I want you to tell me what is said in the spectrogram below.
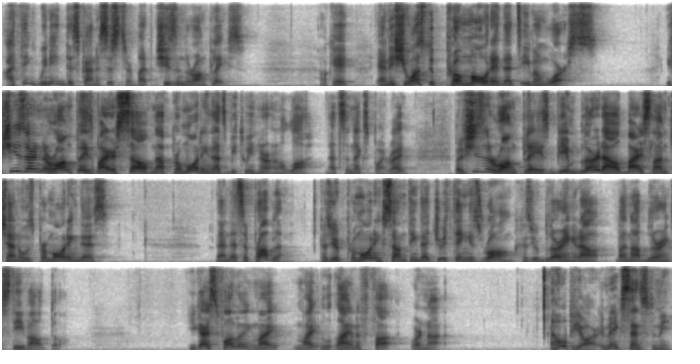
I think we need this kind of sister, but she's in the wrong place. Okay? And if she wants to promote it, that's even worse if she's in the wrong place by herself, not promoting, that's between her and Allah. That's the next point, right? But if she's in the wrong place, being blurred out by Islam channel who's promoting this, then that's a problem. Because you're promoting something that you think is wrong because you're blurring it out, but not blurring Steve out though. You guys following my, my line of thought or not? I hope you are. It makes sense to me.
